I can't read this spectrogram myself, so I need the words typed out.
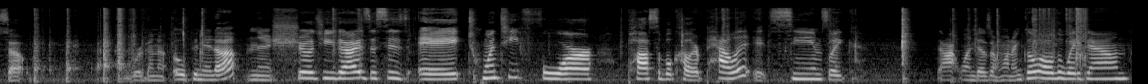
So we're going to open it up and then show it to you guys. This is a 24 possible color palette. It seems like that one doesn't want to go all the way down.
